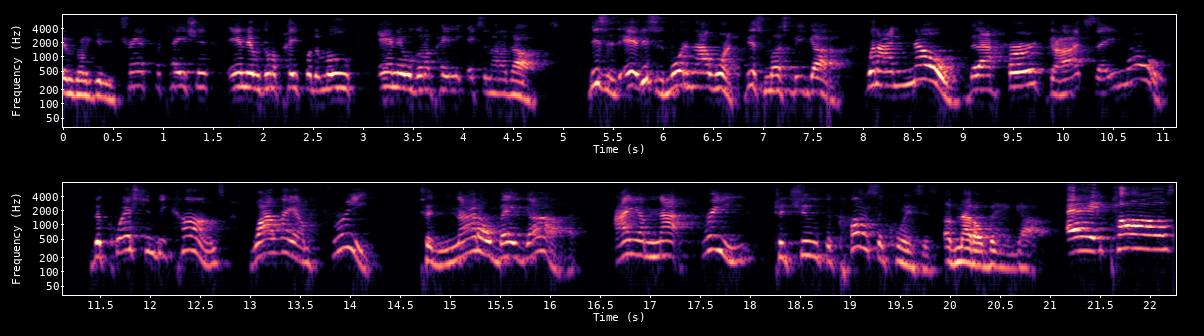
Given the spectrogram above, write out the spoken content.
They were going to give me transportation, and they were going to pay for the move, and they were going to pay me X amount of dollars. This is eh, this is more than I wanted. This must be God. When I know that I heard God say no, the question becomes: While I am free to not obey God, I am not free to choose the consequences of not obeying God. Hey, pause.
